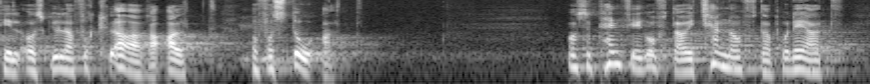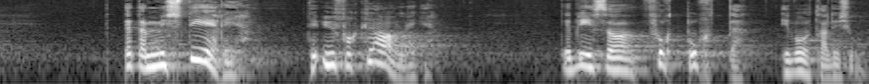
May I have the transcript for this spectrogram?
til å skulle forklare alt og forstå alt. Og så tenker jeg ofte, og jeg kjenner ofte på det at dette mysteriet, det uforklarlige, det blir så fort borte i vår tradisjon.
